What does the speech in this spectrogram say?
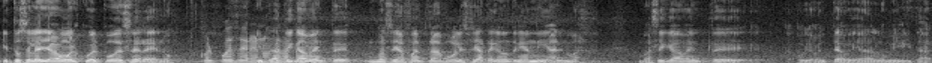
Y entonces le llamamos el cuerpo de sereno. Cuerpo de Y sereno de la prácticamente no hacía falta policía, fíjate que no tenían ni armas. Básicamente, eh, obviamente había lo militar,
